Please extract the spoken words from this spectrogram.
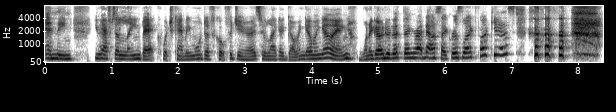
and then you have to lean back, which can be more difficult for generators who like are going, going, going. Want to go and do the thing right now? Sacral's like, fuck yes.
